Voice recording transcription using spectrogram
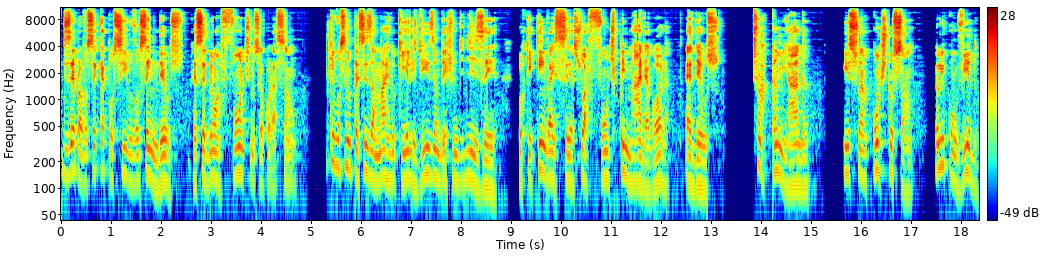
dizer para você que é possível você em Deus receber uma fonte no seu coração e que você não precisa mais do que eles dizem ou deixam de dizer, porque quem vai ser a sua fonte primária agora é Deus. Isso é uma caminhada, isso é uma construção. Eu lhe convido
